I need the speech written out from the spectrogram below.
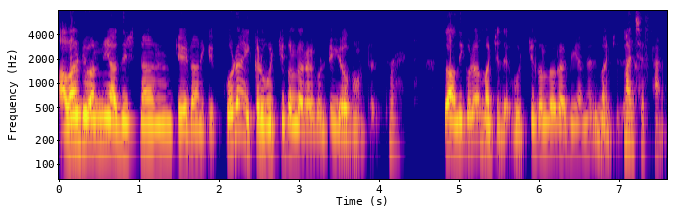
అలాంటివన్నీ అధిష్టానం చేయడానికి కూడా ఇక్కడ వృచ్చికల్లో రవి యోగం ఉంటుంది. సో అది కూడా మంచిదే. వృచ్చికల్లో రవి అనేది మంచిదే. మంచి స్థానం.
